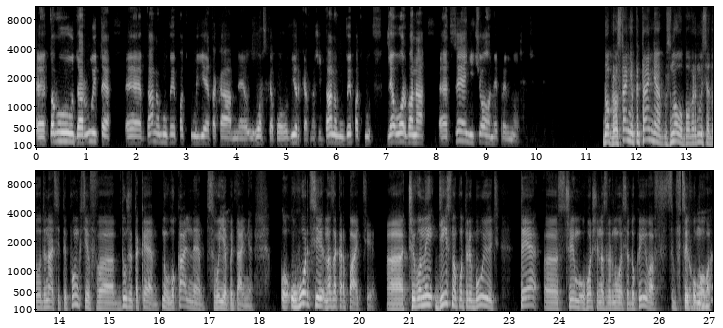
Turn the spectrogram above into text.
Е, тому даруйте. Е, В даному випадку є така е, угорська поговірка. Значить, в даному випадку для Орбана е, це нічого не привносить. Добре, останнє питання. Знову повернуся до 11 пунктів. Е, Дуже таке ну локальне своє питання. Угорці на Закарпатті. Е, Чи вони дійсно потребують те, е, з чим Угорщина звернулася до Києва в в цих умовах?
